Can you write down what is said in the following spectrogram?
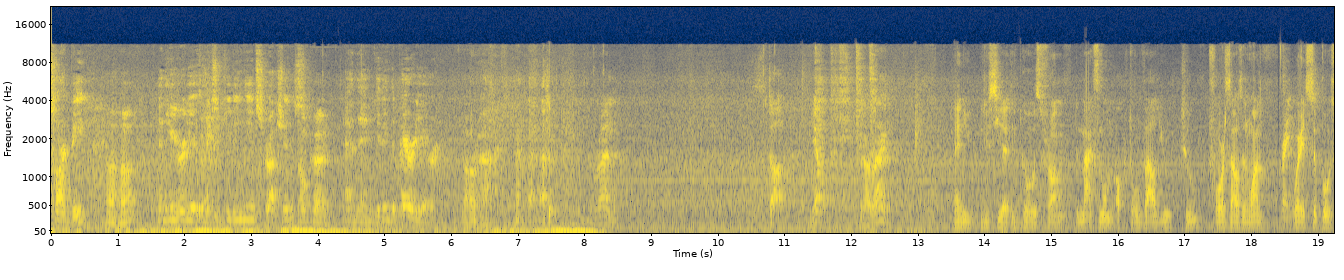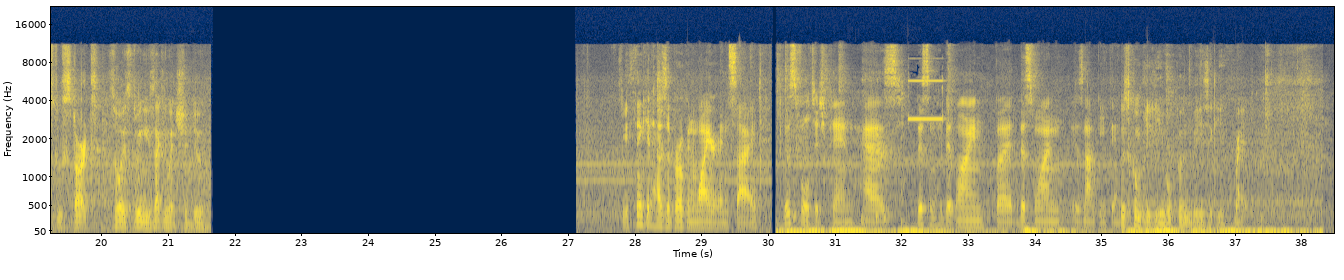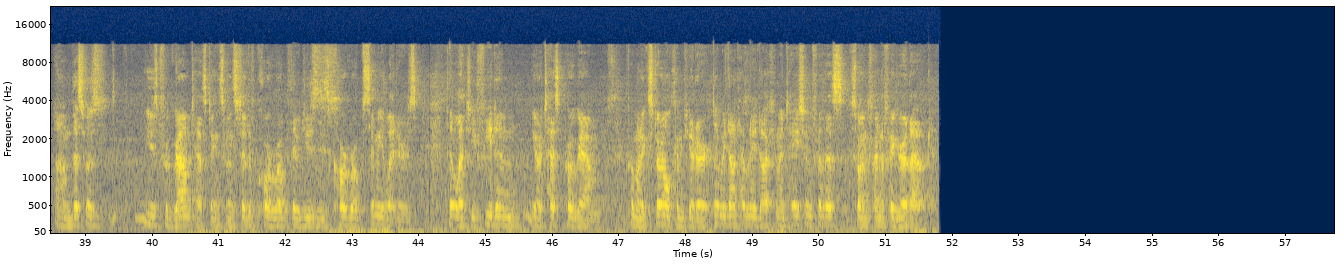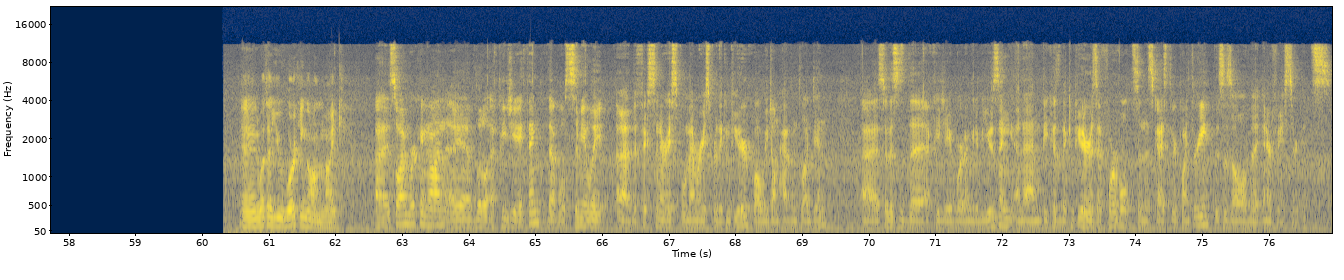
this heartbeat, Uh huh. and here it is executing the instructions, Okay. and then getting the parity error. All right. Run. Stop. Yep. All right. And you, you see that it goes from the maximum octal value to 4001, Right. where it's supposed to start. So it's doing exactly what it should do. You think it has a broken wire inside. This voltage pin has this inhibit line, but this one is not beeping. It's completely open, basically. Right. Um, this was used for ground testing, so instead of core rope, they would use these core rope simulators that let you feed in your test program from an external computer. We don't have any documentation for this, so I'm trying to figure it out. And what are you working on, Mike? Uh, so I'm working on a little FPGA thing that will simulate uh, the fixed and erasable memories for the computer while we don't have them plugged in. Uh, so this is the FPGA board I'm going to be using, and then because the computer is at 4 volts and this guy's 3.3, this is all of the interface circuits.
